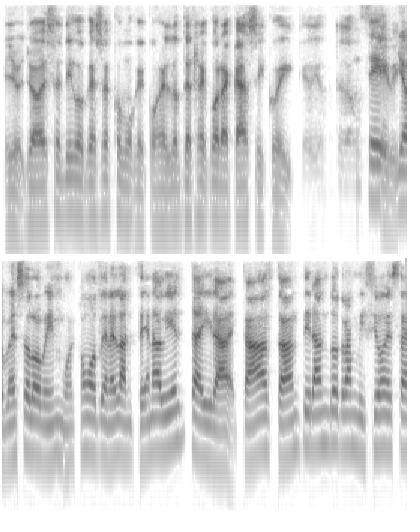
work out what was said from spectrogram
Yo, yo a veces digo que eso es como que cogerlos del récord acásico y que Dios te da un Sí, yo pienso lo mismo. Es como tener la antena abierta y la, estaban, tirando transmisión esa,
